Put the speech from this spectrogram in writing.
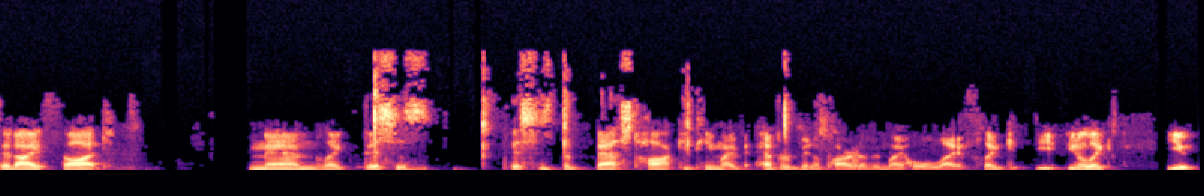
that I thought, man, like this is this is the best hockey team I've ever been a part of in my whole life. Like you, you know, like you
